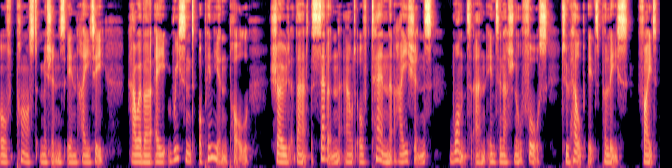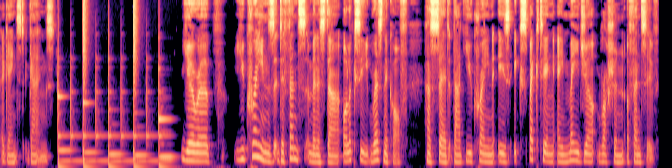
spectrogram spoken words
of past missions in Haiti. However, a recent opinion poll showed that 7 out of 10 Haitians want an international force to help its police fight against gangs. Europe. Ukraine's defense minister Oleksiy Reznikov has said that Ukraine is expecting a major Russian offensive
